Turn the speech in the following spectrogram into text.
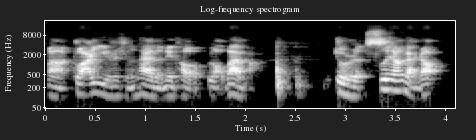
啊抓意识形态的那套老办法，就是思想改造。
